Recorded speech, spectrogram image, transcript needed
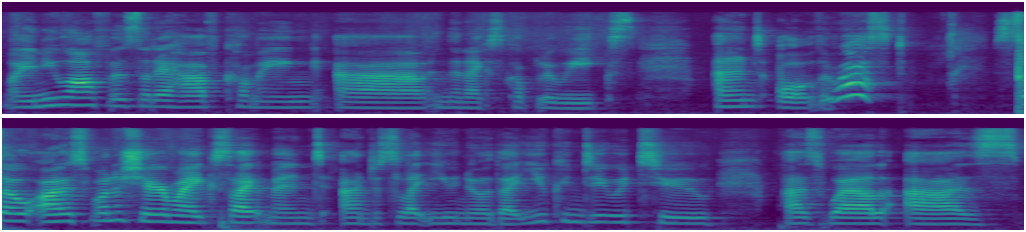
My new office that I have coming uh, in the next couple of weeks, and all the rest. So I just want to share my excitement and just let you know that you can do it too, as well as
